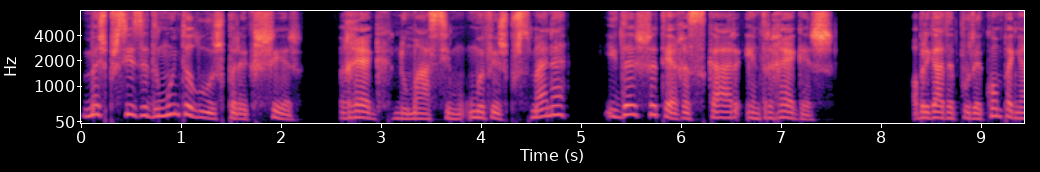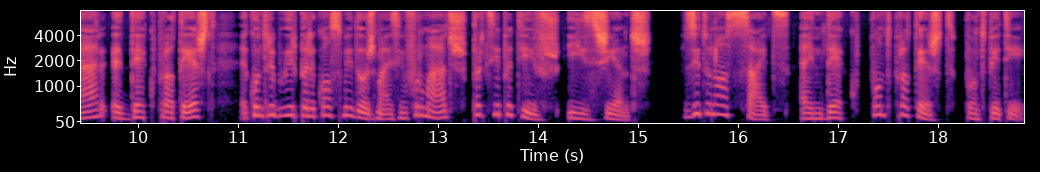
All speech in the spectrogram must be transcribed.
Mas precisa de muita luz para crescer. Regue no máximo uma vez por semana e deixe a terra secar entre regas. Obrigada por acompanhar a DECO Proteste a contribuir para consumidores mais informados, participativos e exigentes. Visite o nosso site em deco.proteste.pt.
